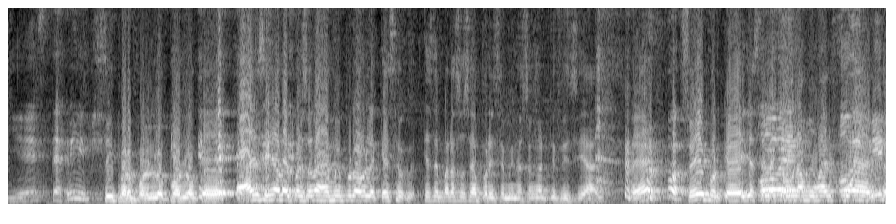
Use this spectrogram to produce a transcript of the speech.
y es terrible. Sí, pero por lo, por lo que ha enseñado el personaje es muy probable que ese, que ese embarazo sea por inseminación artificial. ¿eh? Sí, porque ella se ve que es una mujer o fuerte.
